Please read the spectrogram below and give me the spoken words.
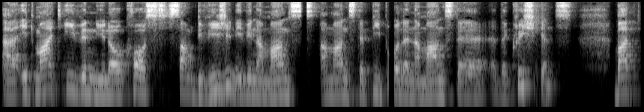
uh, it might even, you know, cause some division even amongst amongst the people and amongst the the Christians. But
